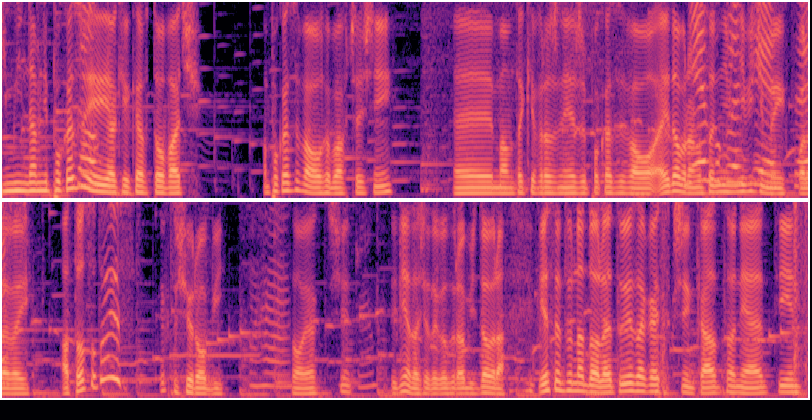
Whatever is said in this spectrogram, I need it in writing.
I mi nam nie pokazuje, jak je kraftować. A pokazywało chyba wcześniej. Yy, mam takie wrażenie, że pokazywało. Ej, dobra, no to nie, nie widzimy ich po lewej. A to co to jest? Jak to się robi? Aha. To, jak to się... Dobra. Ty, Nie da się tego zrobić, dobra. Jestem tu na dole, tu jest jakaś skrzynka, to nie, TNT...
